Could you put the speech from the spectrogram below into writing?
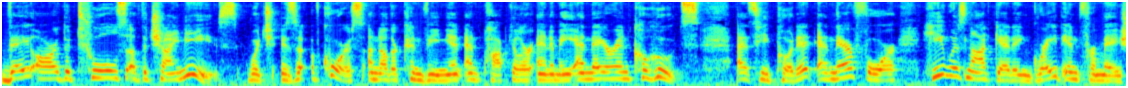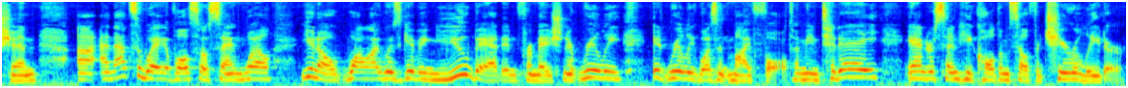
they are the tools of the Chinese, which is, of course, another convenient and popular enemy, and they are in cahoots, as he put it. And therefore, he was not getting great information. Uh, and that's a way of also saying, well, you know, while I was giving you bad information, it really, it really wasn't my fault. I mean, today, Anderson, he called himself a cheerleader.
